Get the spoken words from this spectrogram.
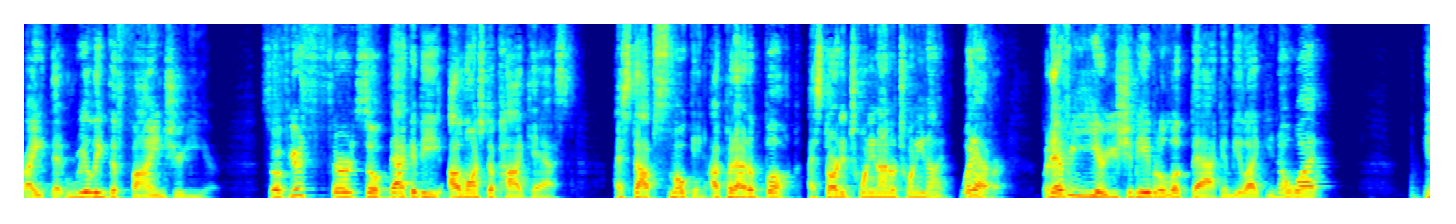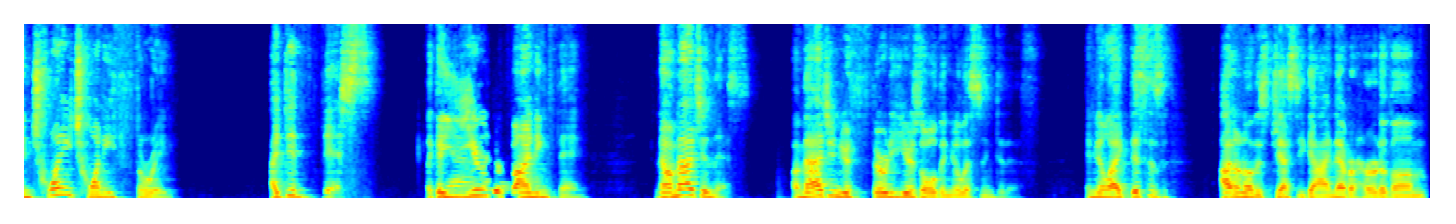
right? That really defines your year. So if you're third, so that could be I launched a podcast, I stopped smoking, I put out a book, I started 29029, whatever. But every year you should be able to look back and be like, you know what? In 2023, I did this, like a yeah. year defining thing. Now imagine this. Imagine you're 30 years old and you're listening to this. And you're like, this is I don't know this Jesse guy. I never heard of him.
